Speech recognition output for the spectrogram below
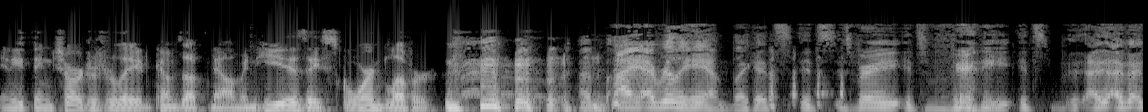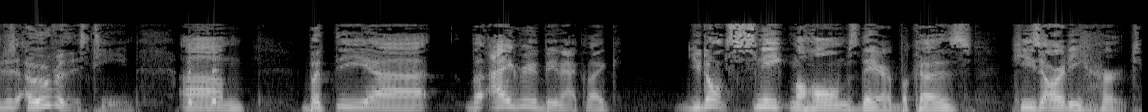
anything Chargers related comes up now. I mean, he is a scorned lover. I'm, I, I really am. Like it's, it's, it's very, it's very, it's, I, I- I'm just over this team. Um, but the, uh, but I agree with BMAC. Like you don't sneak Mahomes there because he's already hurt.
